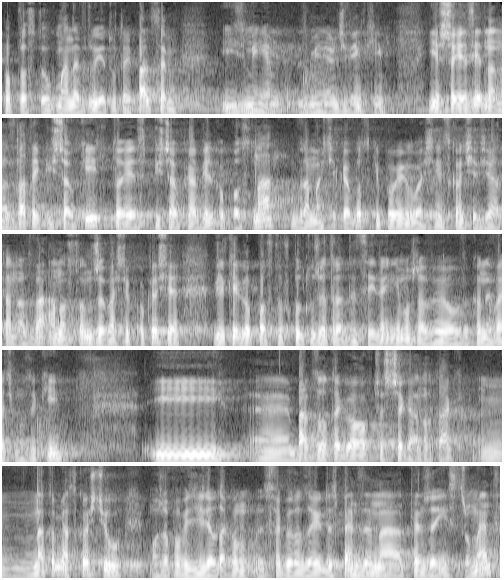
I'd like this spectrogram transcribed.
po prostu manewruję tutaj palcem i zmieniam, zmieniam dźwięki. Jeszcze jest jedna nazwa tej piszczałki, to jest piszczałka wielkopostna. W ramach ciekawostki powiem właśnie skąd się wzięła ta nazwa. Ano stąd, że właśnie w okresie Wielkiego Postu w kulturze tradycyjnej nie można było wykonywać muzyki i e, bardzo tego przestrzegano, tak? Mm, Natomiast Kościół, można powiedzieć, dał taką swego rodzaju dyspensę na tenże instrument,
